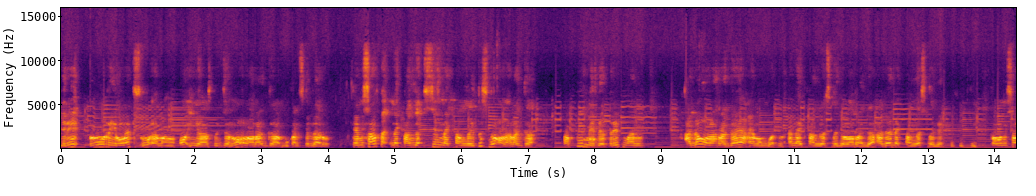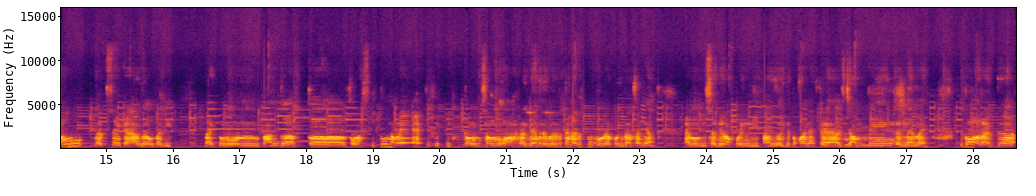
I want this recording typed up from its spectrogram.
Jadi lu relax lu emang oh iya tujuan lu olahraga bukan sekedar kayak misalnya naik tangga sih naik tangga itu sebenarnya olahraga tapi beda treatment. Ada olahraga yang emang buat naik tangga sebagai olahraga, ada naik tangga sebagai activity. Kalau misal lu, let's say kayak Abel tadi, naik turun tangga ke kelas itu namanya activity. Kalau misal lu olahraga benar-benar kan ada tuh beberapa gerakan yang emang bisa dilakuin di tangga gitu kan yang kayak jumping dan lain-lain itu olahraga.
